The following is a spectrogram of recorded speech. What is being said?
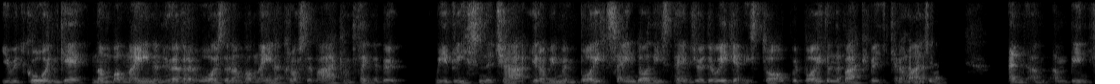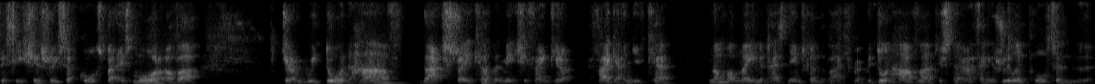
you would go and get number nine and whoever it was, the number nine across the back. I'm thinking about wee Reese in the chat. You know what I mean? When Boyd signed all these times, you were the way getting his top with Boyd in the back of it, you can imagine. And I'm, I'm being facetious, Reese, of course, but it's more of a you know, we don't have that striker that makes you think, you know, if I get a new kit, number nine and his name's going on the back of it. We don't have that just now. And I think it's really important that,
